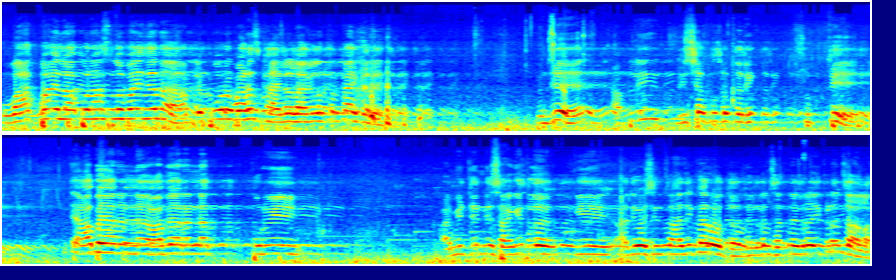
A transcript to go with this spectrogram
वाघ पाहायला आपण असलो पाहिजे ना आपले पोरं बाळच खायला लागलं तर काय करायचं? म्हणजे आपली दिशा कुठंतरी चुकते. ते अभयारण्य अभयारण्यात पूर्वी अमितजींनी सांगितलं की आदिवासींचा अधिकार होता जंगल सत्याग्रह इकडेच झाला.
